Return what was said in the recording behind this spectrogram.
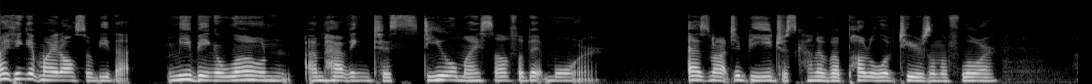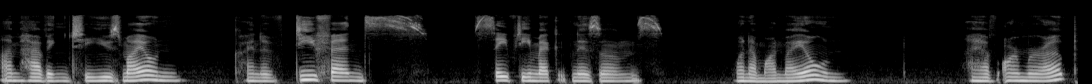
I think it might also be that me being alone, I'm having to steel myself a bit more as not to be just kind of a puddle of tears on the floor. I'm having to use my own kind of defense, safety mechanisms when I'm on my own. I have armor up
